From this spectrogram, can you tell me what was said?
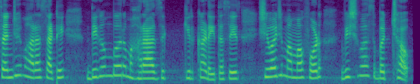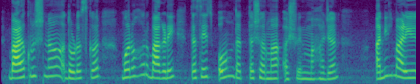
संजय महाराज साठे दिगंबर महाराज किरकाडे तसेच शिवाजी मामा फड विश्वास बच्छाव बाळकृष्ण दोडसकर मनोहर बागडे तसेच ओम दत्त शर्मा अश्विन महाजन अनिल माळी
